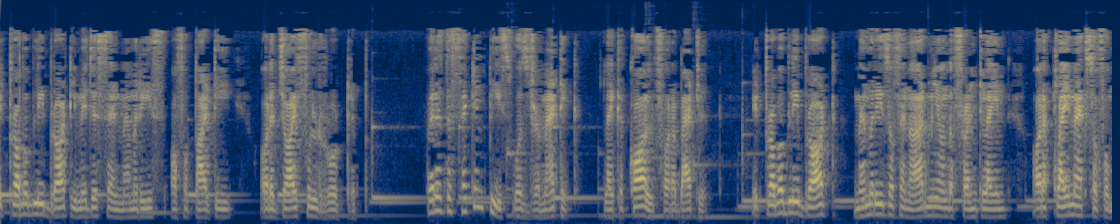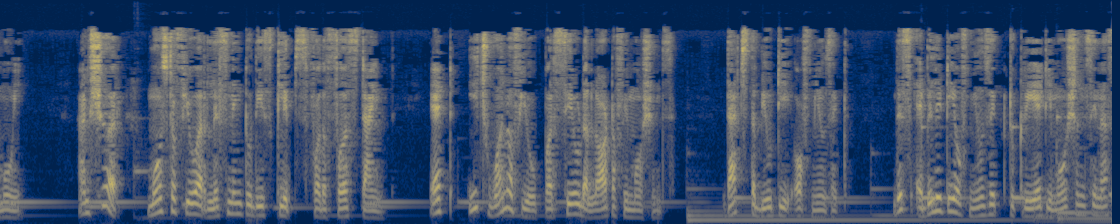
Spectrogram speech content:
It probably brought images and memories of a party or a joyful road trip. Whereas the second piece was dramatic, like a call for a battle. It probably brought memories of an army on the front line or a climax of a movie. I'm sure most of you are listening to these clips for the first time, yet each one of you perceived a lot of emotions. That's the beauty of music. This ability of music to create emotions in us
